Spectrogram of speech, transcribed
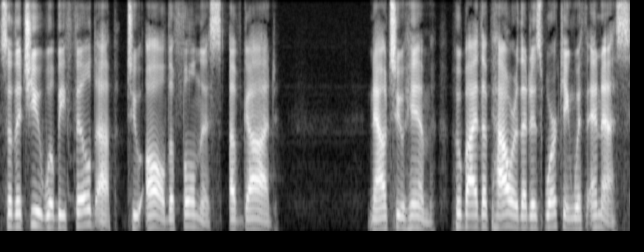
so that you will be filled up to all the fullness of God. Now to him who by the power that is working within us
